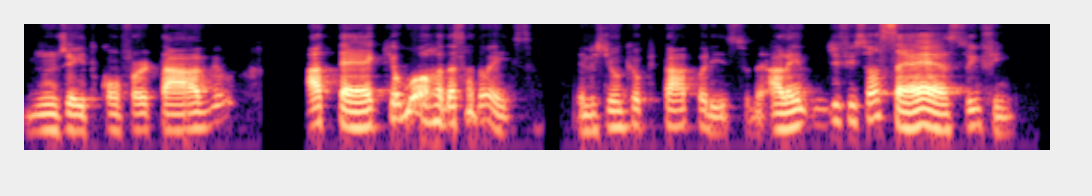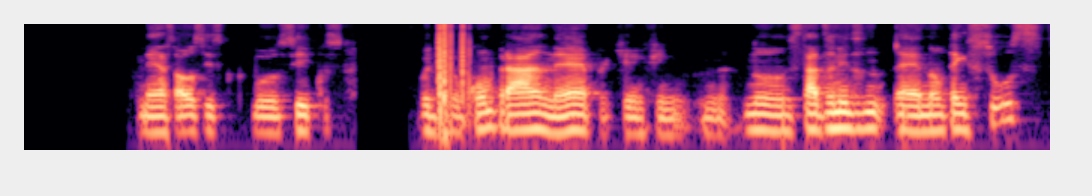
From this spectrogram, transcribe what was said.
de um jeito confortável até que eu morra dessa doença. Eles tinham que optar por isso, né? Além do difícil acesso, enfim. Né? Só os, os ricos podiam comprar, né? Porque, enfim, nos Estados Unidos é, não tem SUS,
